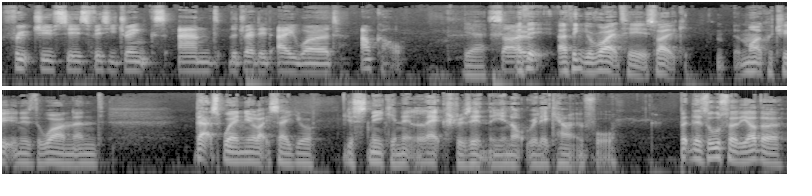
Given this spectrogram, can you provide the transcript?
fruit juices, fizzy drinks, and the dreaded A word, alcohol. Yeah. So- I think I think you're right here. It's like micro cheating is the one, and that's when you're like say you're you're sneaking little extras in that you're not really accounting for. But there's also the other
